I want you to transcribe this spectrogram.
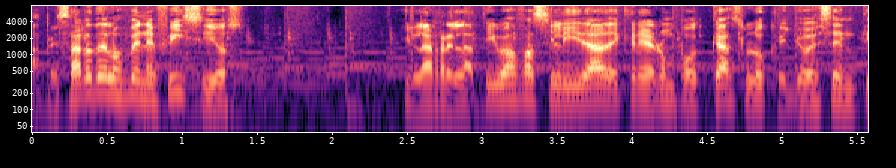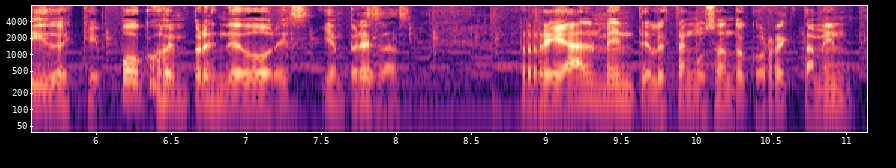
A pesar de los beneficios y la relativa facilidad de crear un podcast, lo que yo he sentido es que pocos emprendedores y empresas realmente lo están usando correctamente.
